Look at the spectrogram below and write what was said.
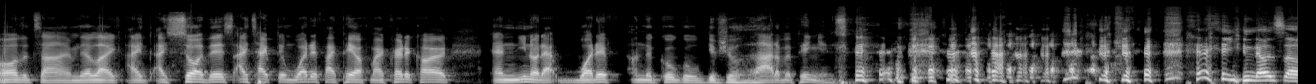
all the time. They're like, I, I saw this. I typed in, what if I pay off my credit card? And you know that what if on the Google gives you a lot of opinions. you know, so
